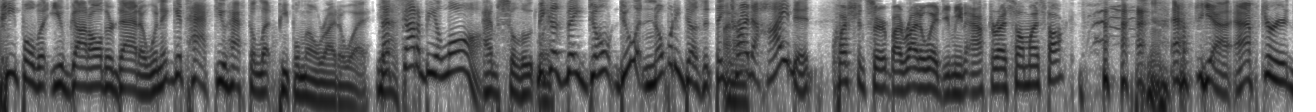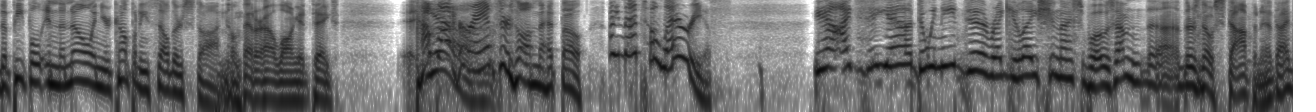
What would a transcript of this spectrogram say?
people that you've got all their data, when it gets hacked, you have to let people know right away. That's got to be a law. Absolutely. Because they don't do it. Nobody does it. They try to hide it Question, sir. By right away, do you mean after I sell my stock? after yeah, after the people in the know in your company sell their stock. no matter how long it takes. How Yeah. about her answers on that though? I mean, that's hilarious. Yeah, I'd yeah. Do we need uh, regulation? I suppose. I'm. Uh, there's no stopping it. I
